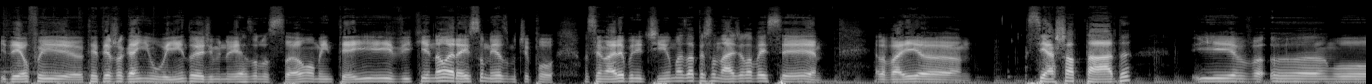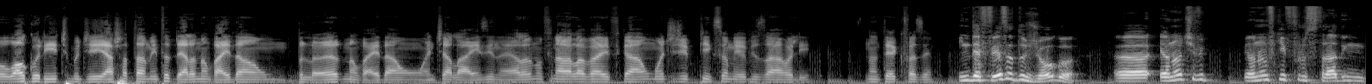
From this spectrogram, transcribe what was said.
E daí eu fui, eu tentei jogar em Windows, eu diminuí a resolução, aumentei e vi que não era isso mesmo. Tipo, o cenário é bonitinho, mas a personagem ela vai ser, ela vai ah, ser achatada e ah, o, o algoritmo de achatamento dela não vai dar um blur, não vai dar um anti-aliasing nela. No final ela vai ficar um monte de pixel meio bizarro ali. Não tem o que fazer. Em defesa do jogo, ah, eu não tive. Eu não fiquei frustrado em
